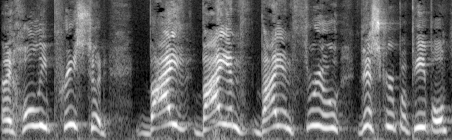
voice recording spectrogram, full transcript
a holy priesthood. By, by, and, by and through this group of people,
